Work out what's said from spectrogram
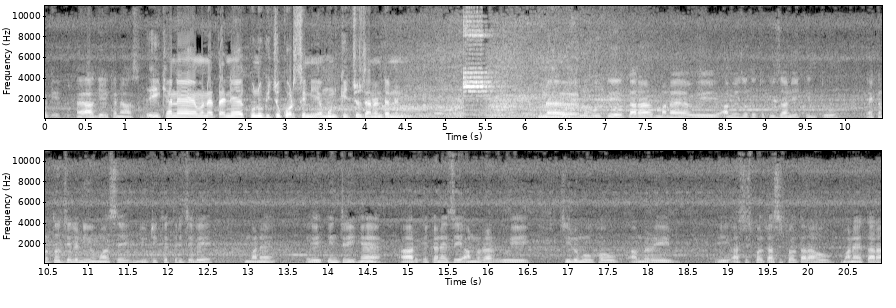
আগে? হ্যাঁ আগে এখানে আছে তো এইখানে মানে তাই নিয়ে কোনো কিছু করছেনি এমন কিছু জানেন টানেন মানে বলতে তারা মানে ওই আমি যতটুকু জানি কিন্তু এখানে তো জেলে নিয়ম আছে ডিউটি ক্ষেত্রে জেলে মানে এন্ট্রি হ্যাঁ। আর এখানে যে আপনারা ওই চিলুমুখ হোক আপনার এই এই আশিস পাল টাশিস পাল তারা হোক মানে তারা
